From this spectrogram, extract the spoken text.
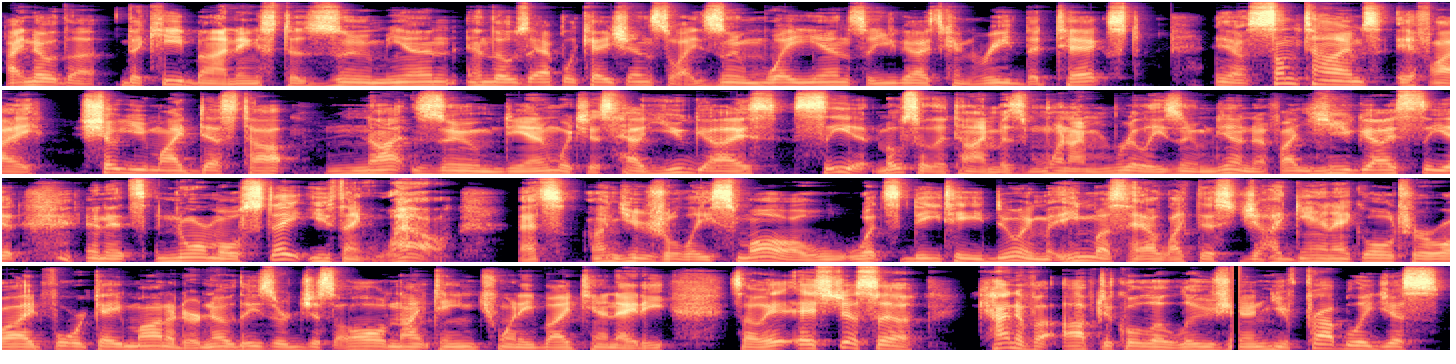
I know the, the key bindings to zoom in in those applications. So I zoom way in so you guys can read the text you know, sometimes if I show you my desktop not zoomed in, which is how you guys see it most of the time is when I'm really zoomed in. If I, you guys see it in its normal state, you think, wow, that's unusually small. What's DT doing? But he must have like this gigantic ultra wide 4K monitor. No, these are just all 1920 by 1080. So it, it's just a kind of an optical illusion. You've probably just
